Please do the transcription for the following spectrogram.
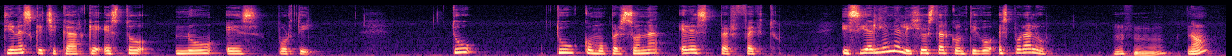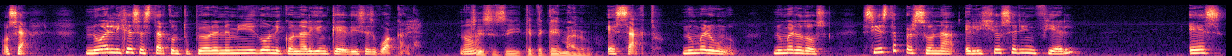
tienes que checar que esto no es por ti. Tú, tú como persona eres perfecto. Y si alguien eligió estar contigo es por algo. ¿No? O sea, no eliges estar con tu peor enemigo ni con alguien que dices guacala, ¿no? Sí, sí, sí, que te cae mal. Exacto. Número uno. Número dos. Si esta persona eligió ser infiel, es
